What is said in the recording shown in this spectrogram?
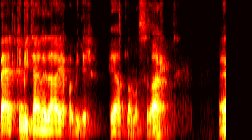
Belki bir tane daha yapabilir fiyatlaması var. E,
